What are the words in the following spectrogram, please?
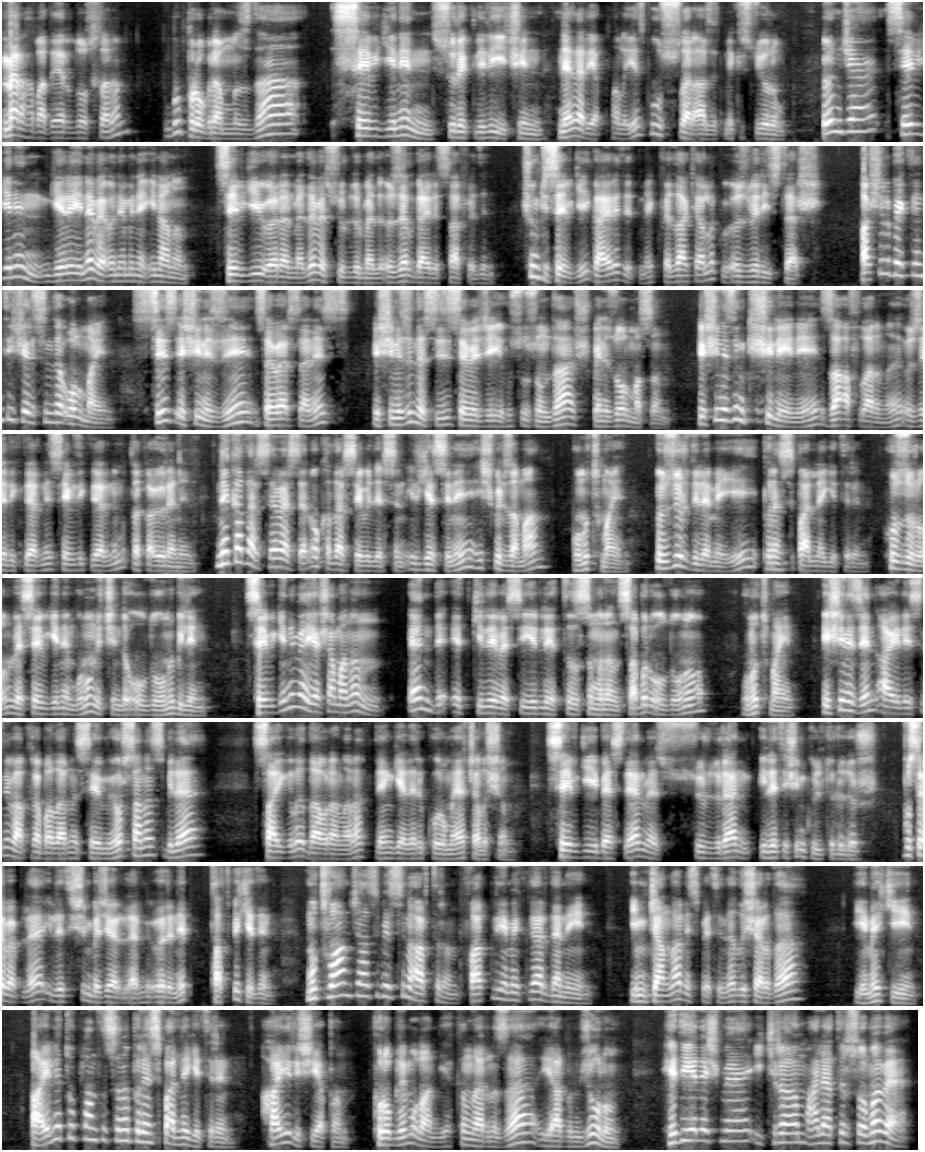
Merhaba değerli dostlarım. Bu programımızda sevginin sürekliliği için neler yapmalıyız bu hususları arz etmek istiyorum. Önce sevginin gereğine ve önemine inanın. Sevgiyi öğrenmede ve sürdürmede özel gayret sarf edin. Çünkü sevgi gayret etmek, fedakarlık ve özveri ister. Aşırı beklenti içerisinde olmayın. Siz eşinizi severseniz eşinizin de sizi seveceği hususunda şüpheniz olmasın. Eşinizin kişiliğini, zaaflarını, özelliklerini, sevdiklerini mutlaka öğrenin. Ne kadar seversen o kadar sevilirsin ilkesini hiçbir zaman unutmayın. Özür dilemeyi prensip haline getirin. Huzurun ve sevginin bunun içinde olduğunu bilin. Sevginin ve yaşamanın en de etkili ve sihirli tılsımının sabır olduğunu unutmayın. Eşinizin ailesini ve akrabalarını sevmiyorsanız bile saygılı davranarak dengeleri korumaya çalışın. Sevgiyi besleyen ve sürdüren iletişim kültürüdür. Bu sebeple iletişim becerilerini öğrenip tatbik edin. Mutfağın cazibesini artırın. Farklı yemekler deneyin. İmkanlar nispetinde dışarıda yemek yiyin. Aile toplantısını prensip haline getirin. Hayır işi yapın. Problemi olan yakınlarınıza yardımcı olun. Hediyeleşme, ikram, hal hatır sorma ve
